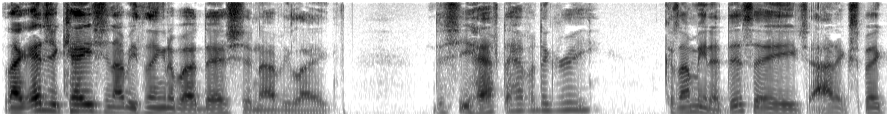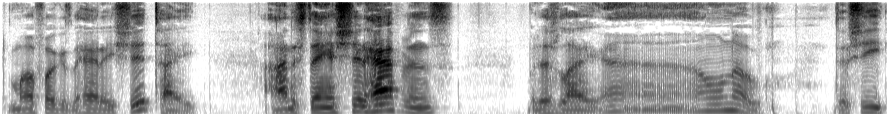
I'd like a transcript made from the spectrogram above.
like education. I be thinking about that shit, and I be like, does she have to have a degree? Cause I mean, at this age, I'd expect motherfuckers to have their shit tight. I understand shit happens, but it's like uh, I don't know. Does she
